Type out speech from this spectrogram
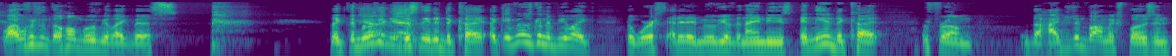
Why wasn't the whole movie like this? Like the movie again- just needed to cut. Like if it was going to be like the worst edited movie of the '90s, it needed to cut from the hydrogen bomb explosion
